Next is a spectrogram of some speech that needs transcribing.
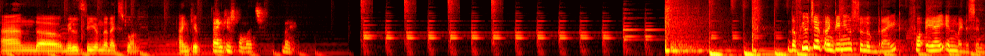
And uh, we'll see you in the next one. Thank you. Thank you so much. Bye. The future continues to look bright for AI in medicine,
